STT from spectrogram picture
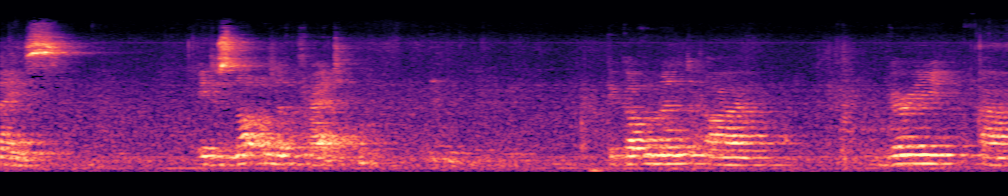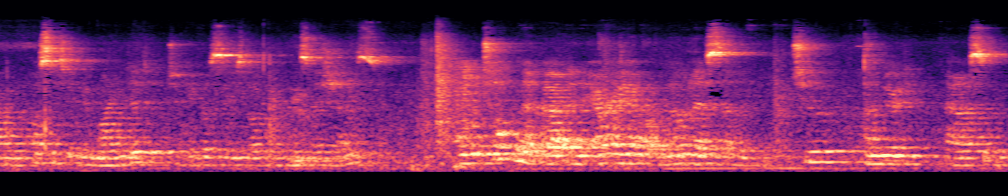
place. It is not under threat. The government are very um, positively minded to give us these local concessions. And we're talking about an area of no less than 200,000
